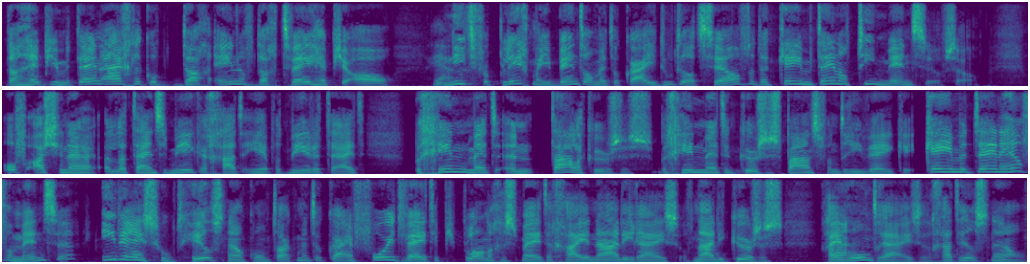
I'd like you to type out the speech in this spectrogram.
Dan heb je meteen eigenlijk op dag 1 of dag 2 heb je al... Ja. Niet verplicht, maar je bent al met elkaar. Je doet al hetzelfde. Dan ken je meteen al tien mensen of zo. Of als je naar Latijns-Amerika gaat en je hebt wat meer tijd... begin met een talencursus. Begin met een cursus Spaans van drie weken. Ken je meteen heel veel mensen. Iedereen zoekt heel snel contact met elkaar. En voor je het weet heb je plannen gesmeten. Ga je na die reis of na die cursus ga je Ja. rondreizen. Dat gaat heel snel.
